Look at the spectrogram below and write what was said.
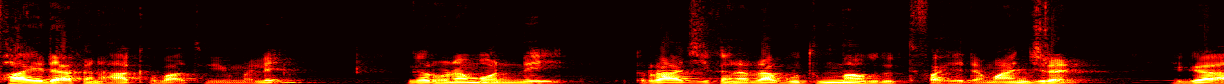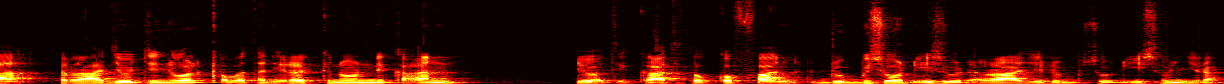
faayidaa kana haa qabaatu malee garuu namoonni raajii kanarraa guutummaa guutuutti fayyadamaa hin jiran. Egaa raajii wajjin wal qabatanii rakkinoonni ka'an. Yoo xiqqaate tokkoffaan dubbisuu dhiisuudha. Raajii dubbisuu dhiisuun jira.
